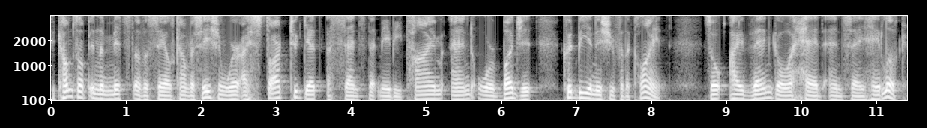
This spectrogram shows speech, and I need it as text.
it comes up in the midst of a sales conversation where I start to get a sense that maybe time and or budget could be an issue for the client. So I then go ahead and say, hey, look,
